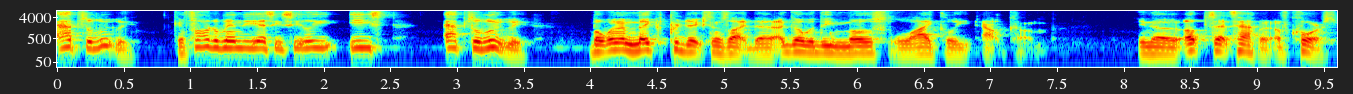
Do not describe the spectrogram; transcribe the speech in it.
Absolutely. Can Florida win the SEC East? Absolutely. But when I make predictions like that, I go with the most likely outcome. You know, upsets happen, of course.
